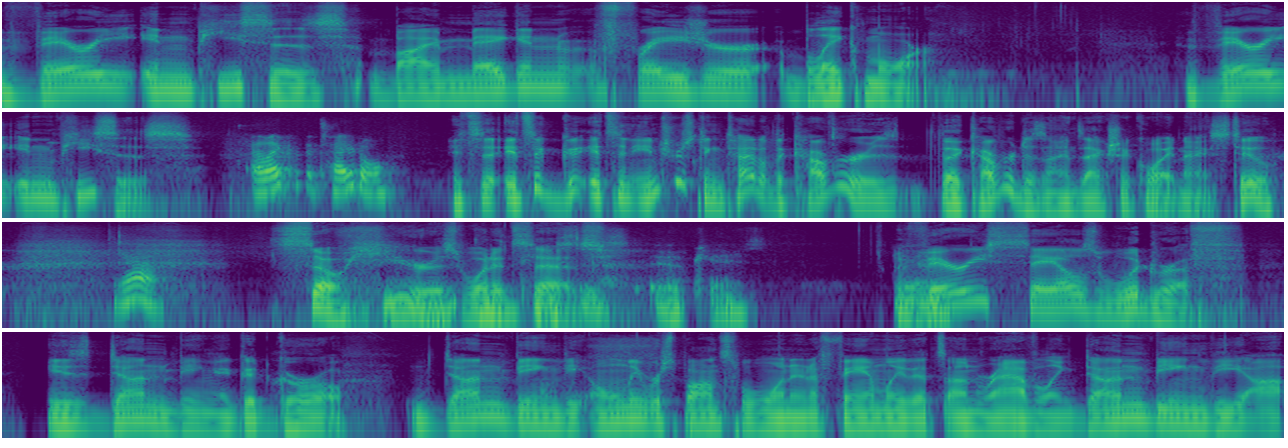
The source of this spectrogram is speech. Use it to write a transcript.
Very in Pieces by Megan Frazer Blakemore. Very in Pieces. I like the title. It's a it's a good it's an interesting title. The cover is the cover design's actually quite nice too. Yeah. So here is what it says. Okay. Very Sales Woodruff is done being a good girl. Done being the only responsible one in a family that's unraveling. Done being the uh,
